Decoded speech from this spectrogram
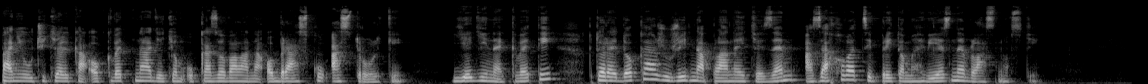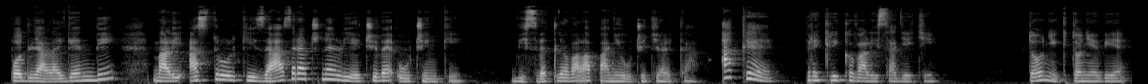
Pani učiteľka okvetná deťom ukazovala na obrázku astrúľky. Jediné kvety, ktoré dokážu žiť na planéte Zem a zachovať si pritom hviezdne vlastnosti. Podľa legendy mali astrúľky zázračné liečivé účinky, vysvetľovala pani učiteľka. Aké? prekrikovali sa deti. To nikto nevie.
